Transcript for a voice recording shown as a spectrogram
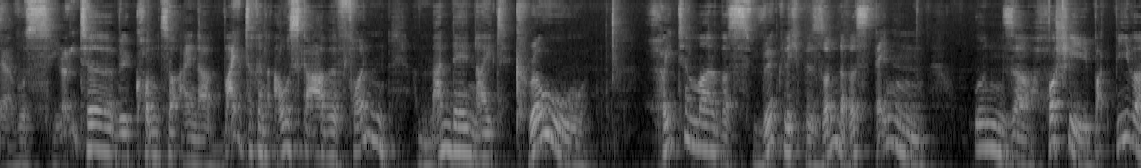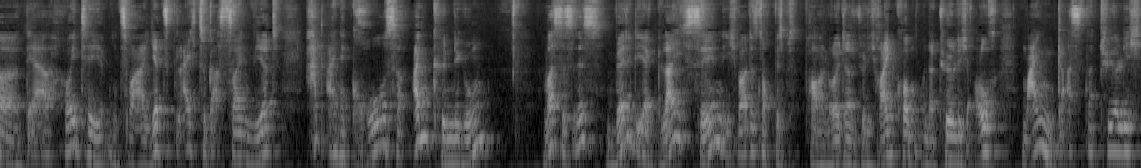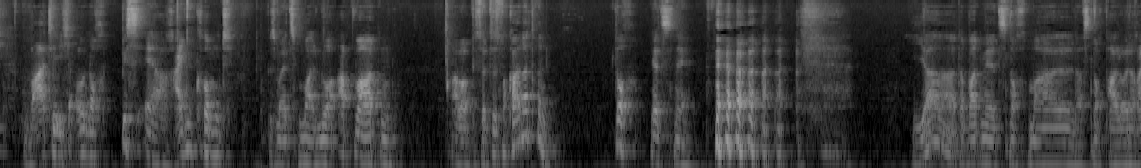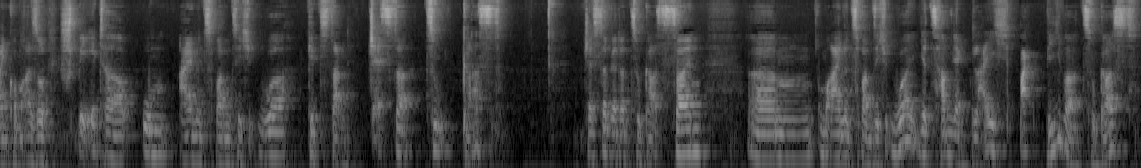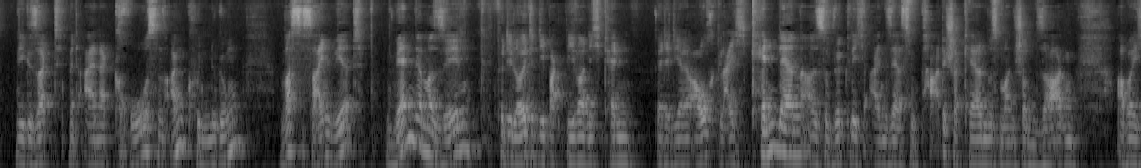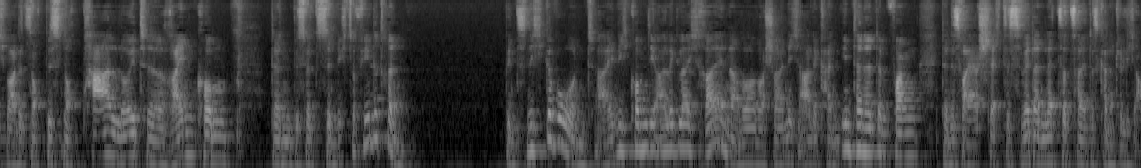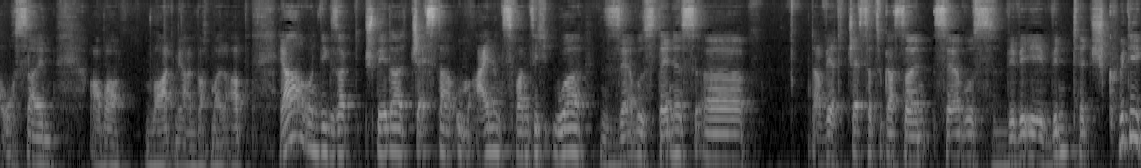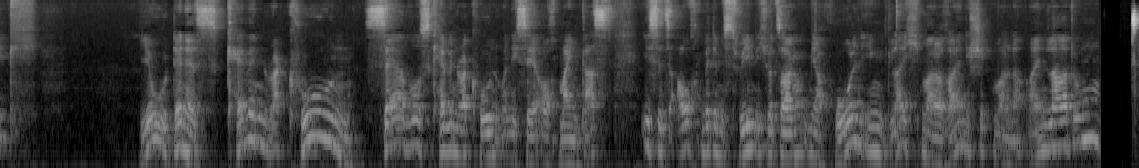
Servus Leute, willkommen zu einer weiteren Ausgabe von Monday Night Crow. Heute mal was wirklich Besonderes, denn unser Hoshi Beaver, der heute und zwar jetzt gleich zu Gast sein wird, hat eine große Ankündigung. Was es ist, werdet ihr gleich sehen. Ich warte jetzt noch, bis ein paar Leute natürlich reinkommen und natürlich auch mein Gast natürlich warte ich auch noch, bis er reinkommt. Müssen wir jetzt mal nur abwarten. Aber bis jetzt ist noch keiner drin. Doch, jetzt ne. ja, da warten wir jetzt noch mal, dass noch ein paar Leute reinkommen. Also später um 21 Uhr gibt es dann Jester zu Gast. Jester wird dann zu Gast sein ähm, um 21 Uhr. Jetzt haben wir gleich Buck Beaver zu Gast wie gesagt, mit einer großen Ankündigung. Was es sein wird, werden wir mal sehen. Für die Leute, die Backbeaver nicht kennen, werdet ihr auch gleich kennenlernen. Also wirklich ein sehr sympathischer Kerl, muss man schon sagen. Aber ich warte jetzt noch, bis noch ein paar Leute reinkommen, denn bis jetzt sind nicht so viele drin. Bin es nicht gewohnt. Eigentlich kommen die alle gleich rein, aber wahrscheinlich alle kein Internetempfang, denn es war ja schlechtes Wetter in letzter Zeit. Das kann natürlich auch sein. Aber warten wir einfach mal ab. Ja, und wie gesagt, später Jester um 21 Uhr. Servus Dennis. Äh, da wird Jester zu Gast sein. Servus WWE Vintage Critic. Jo, Dennis, Kevin Raccoon. Servus, Kevin Raccoon. Und ich sehe auch, mein Gast ist jetzt auch mit dem Stream. Ich würde sagen, wir holen ihn gleich mal rein. Ich schicke mal eine Einladung.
